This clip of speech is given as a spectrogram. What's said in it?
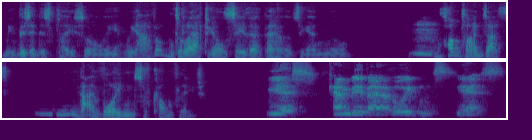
we visit this place, or we we have until I have to go and see their parents again." Well, mm, and sometimes that's that avoidance of conflict. yes, can be about avoidance. Yes,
